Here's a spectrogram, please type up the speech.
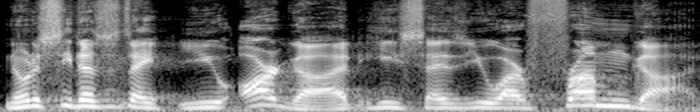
Notice he doesn't say, you are God. He says, you are from God.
